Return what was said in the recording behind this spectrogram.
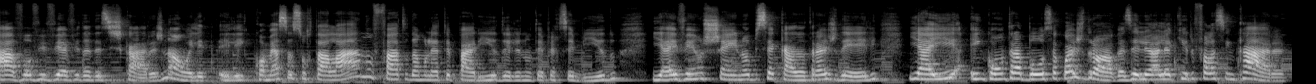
Ah, vou viver a vida desses caras. Não, ele, ele começa a surtar lá no fato da mulher ter parido, ele não ter percebido. E aí vem o Shane obcecado atrás dele. E aí encontra a bolsa com as drogas. Ele olha aquilo e fala assim: Cara,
